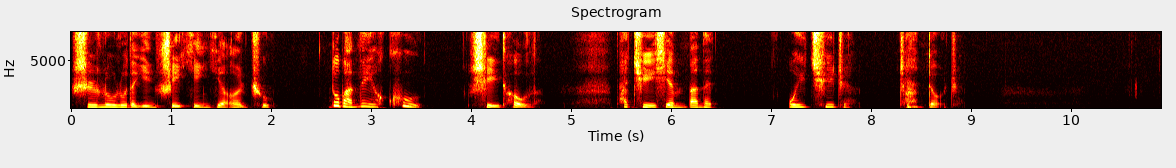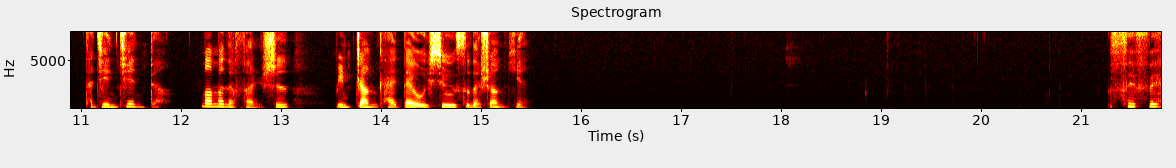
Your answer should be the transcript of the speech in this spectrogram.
湿漉漉的饮水炎炎而出，都把内裤湿透了。她曲线般的微曲着，颤抖着。她渐渐的、慢慢的反身，并张开带有羞涩的双眼。菲菲，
